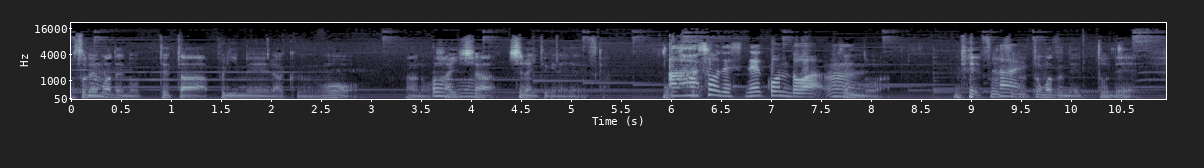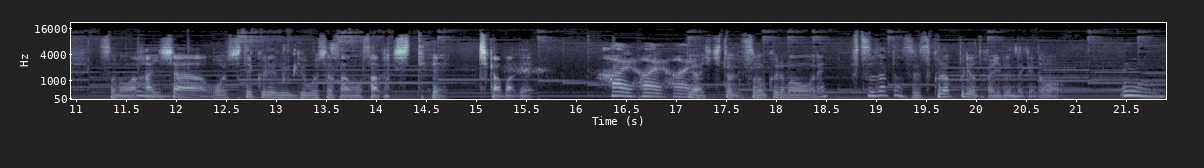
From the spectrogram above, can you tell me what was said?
うそれまで乗ってたプリメーラ君をあの廃車しないといけないじゃないですか、ああそうですね。今度は、うん、今度は、でそうするとまずネットで、そのうん廃車をしてくれる業者さんを探して 近場で、はいはいはい。要は引き取るその車をね普通だったらそれスクラップ料とかいるんだけどうん。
